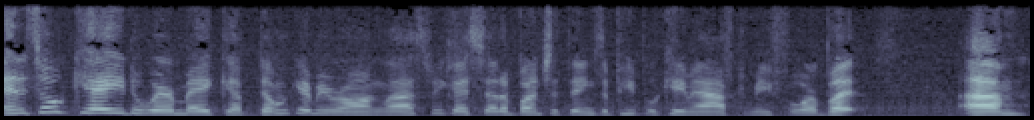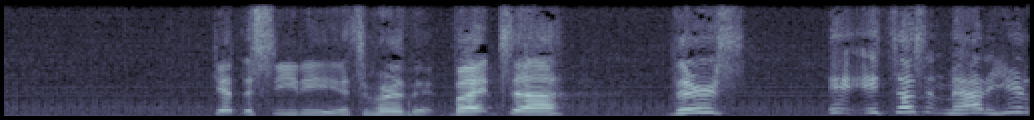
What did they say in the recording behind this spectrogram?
And it's okay to wear makeup. Don't get me wrong. Last week I said a bunch of things that people came after me for, but um, get the CD. It's worth it. But uh, there's, it, it, doesn't matter. You're,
